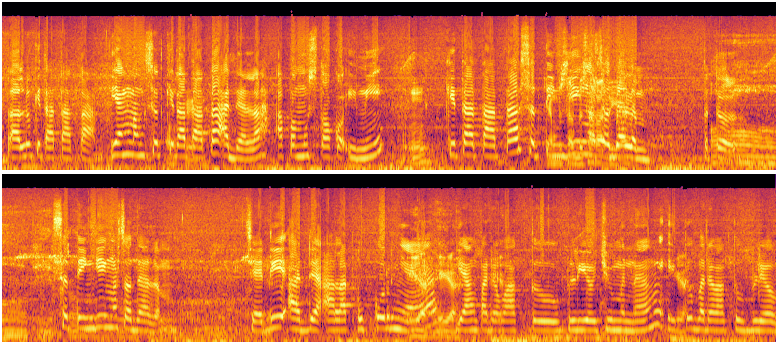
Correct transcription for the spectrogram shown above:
Lalu kita tata. Yang maksud kita Oke. tata adalah apem mustoko ini Hmm? kita tata setinggi ngeso dalam. Betul Oh, gitu. setinggi ngeso dalam. Jadi ada alat ukurnya Iya, iya, yang pada iya. waktu beliau jumeneng itu pada waktu beliau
